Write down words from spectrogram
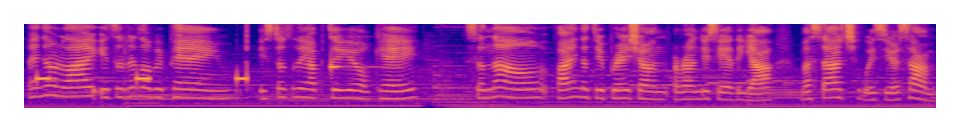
I know right, it's a little bit pain. It's totally up to you, okay? So now, find the depression around this area, massage with your thumb.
